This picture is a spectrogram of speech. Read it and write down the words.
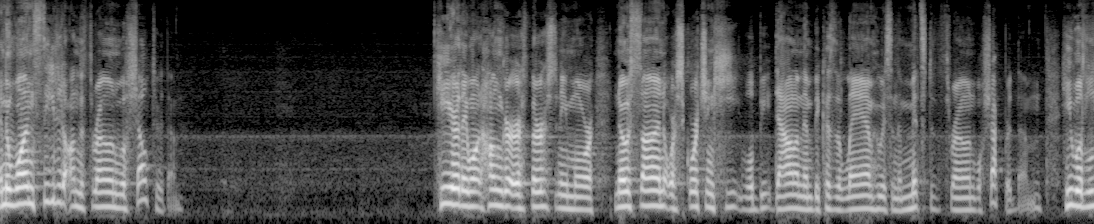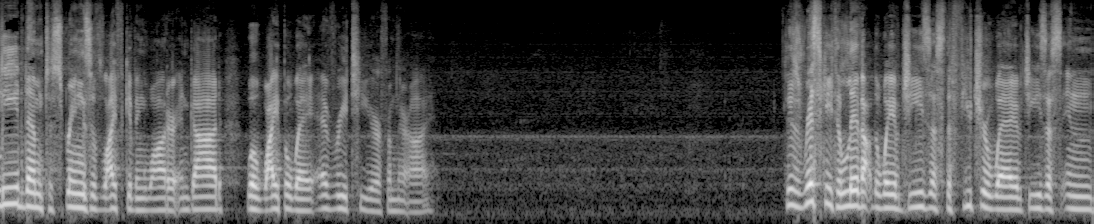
and the one seated on the throne will shelter them. Here they won't hunger or thirst anymore. No sun or scorching heat will beat down on them because the Lamb who is in the midst of the throne will shepherd them. He will lead them to springs of life giving water, and God will wipe away every tear from their eye. It is risky to live out the way of Jesus, the future way of Jesus in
